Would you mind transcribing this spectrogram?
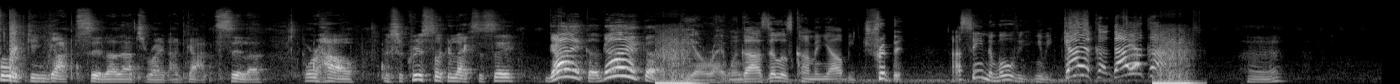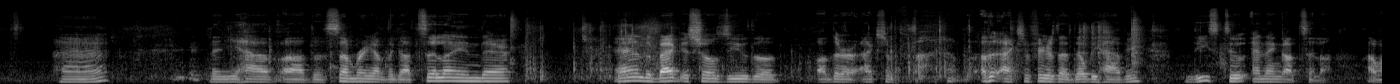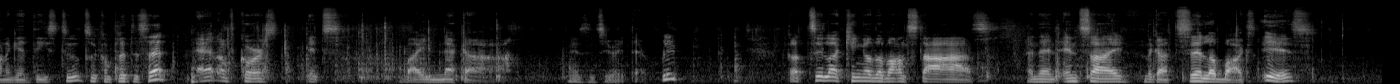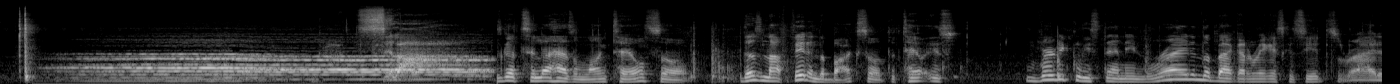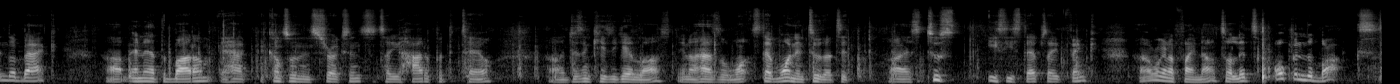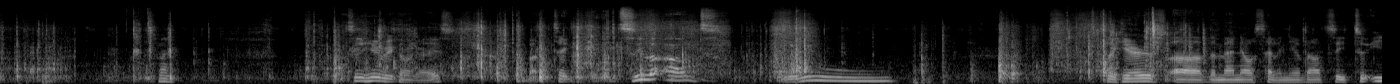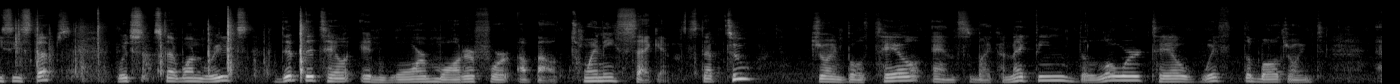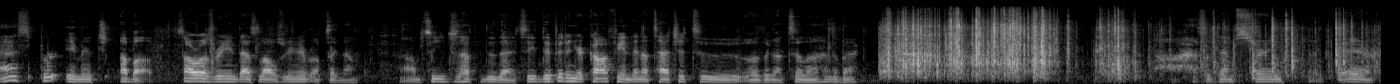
freaking Godzilla, that's right, a Godzilla. Or how Mr. Chris Tucker likes to say, Gayaka, Gayaka! Yeah, right. When Godzilla's coming, y'all be tripping. I seen the movie. You be Gayaka, Gayaka. Huh? Huh? Then you have uh, the summary of the Godzilla in there, and the back it shows you the other action other action figures that they'll be having. These two, and then Godzilla. I want to get these two to complete the set, and of course it's by NECA. As you can see right there. Bleep. Godzilla King of the Monsters. And then inside the Godzilla box is Godzilla. This Godzilla has a long tail, so does not fit in the box. So the tail is vertically standing right in the back. I don't know if you guys can see it. It's right in the back. Um, and at the bottom, it, it comes with instructions to tell you how to put the tail, uh, just in case you get lost. You know, it has a one, step one and two. That's it. Uh, it's two easy steps, I think. Uh, we're gonna find out. So let's open the box. So here we go, guys. About to take the Godzilla out. Ooh. So here's uh, the manual I was telling you about. See, two easy steps. Which step one reads, dip the tail in warm water for about 20 seconds. Step two, join both tail ends by connecting the lower tail with the ball joint as per image above. Sorry I was reading that slow, I was reading it upside down. Um, so you just have to do that. See, dip it in your coffee and then attach it to uh, the Godzilla in the back. Oh, that's a damn string right there.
